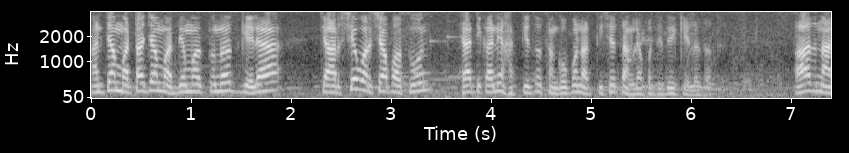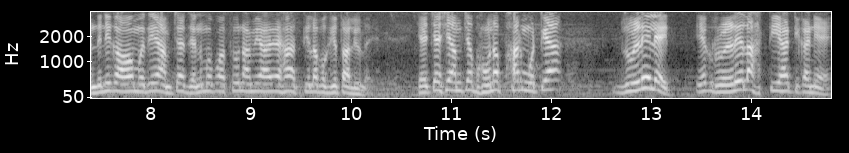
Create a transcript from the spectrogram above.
आणि त्या मठाच्या माध्यमातूनच गेल्या चारशे वर्षापासून ह्या ठिकाणी हत्तीचं संगोपन अतिशय चांगल्या पद्धतीने केलं जातं. आज नांदिनी गावामध्ये आमच्या जन्मापासून आम्ही हा हत्तीला बघत आलेलो आहे. याच्याशी आमच्या भावना फार मोठ्या जुळलेल्या आहेत. एक रुळलेला हत्ती ह्या ठिकाणी आहे.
